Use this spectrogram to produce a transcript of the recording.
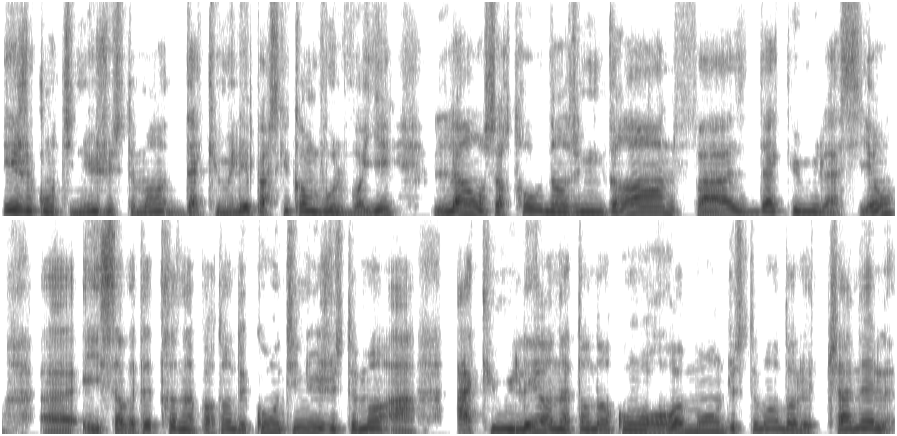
et je continue justement d'accumuler parce que comme vous le voyez, là, on se retrouve dans une grande phase d'accumulation euh, et ça va être très important de continuer justement à accumuler en attendant qu'on remonte justement dans le channel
